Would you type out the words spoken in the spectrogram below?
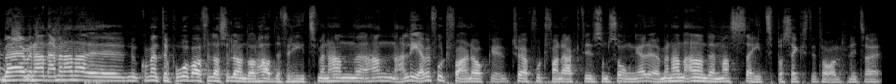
Nej, men han, nej, men han hade, nu kommer jag inte på varför Lasse Lönndahl hade för hits. Men han, han, han lever fortfarande och eh, tror jag fortfarande är aktiv som sångare. Men han, han hade en massa hits på 60-talet. Lite så här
